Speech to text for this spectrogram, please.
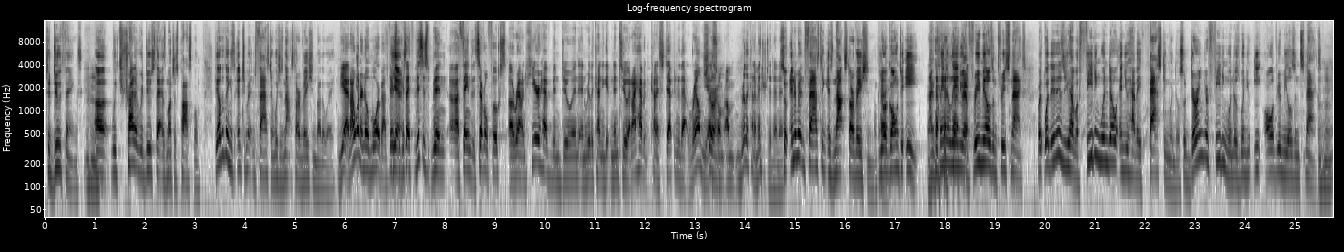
to do things. Mm -hmm. uh, we try to reduce that as much as possible. The other thing is intermittent fasting, which is not starvation, by the way. Yeah, and I want to know more about this yeah. because I, this has been a thing that several folks around here have been doing and really kind of getting into, and I haven't kind of stepped into that realm yet, sure. so I'm, I'm, really kind of interested in it. So intermittent fasting is not starvation. Okay. You're going to eat. And clean and lean, you have three meals and three snacks. But what it is, you have a feeding window and you have a fasting window. So during your feeding window is when you eat all of your meals and snacks. Mm -hmm.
